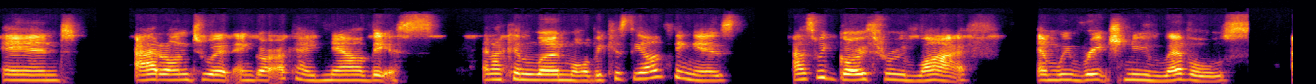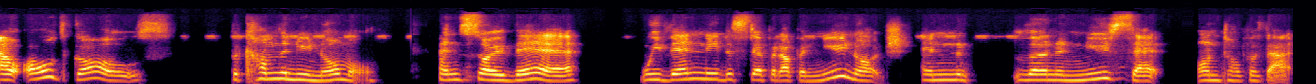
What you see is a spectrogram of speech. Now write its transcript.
and add on to it and go, okay, now this. And I can learn more because the other thing is, as we go through life and we reach new levels, our old goals become the new normal. And so, there, we then need to step it up a new notch and learn a new set on top of that.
